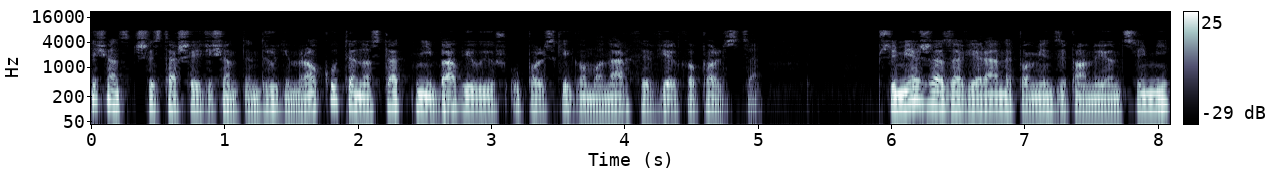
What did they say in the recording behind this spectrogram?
W 1362 roku ten ostatni bawił już u polskiego monarchy w Wielkopolsce. Przymierza zawierane pomiędzy panującymi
